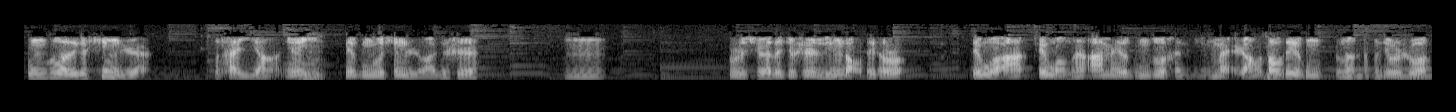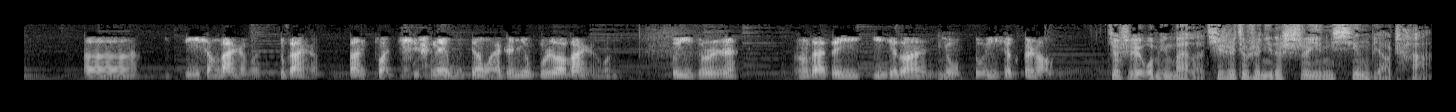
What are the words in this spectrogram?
工作这个性质不太一样，因为那工作性质吧，就是，嗯，就是觉得就是领导这头给我安给我们安排的工作很明白，然后到这个公司呢，可能就是说，呃，你自己想干什么就干什么，但短期之内，我现在我还真就不知道干什么，所以就是可能在这一一阶段有有一些困扰。就是我明白了，其实就是你的适应性比较差。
